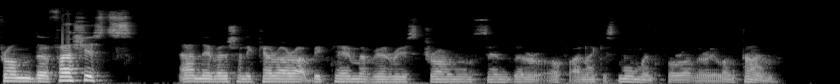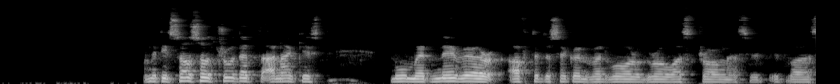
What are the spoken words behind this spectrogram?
from the fascists and eventually Carrara became a very strong center of anarchist movement for a very long time. But it's also true that anarchist movement never after the Second World War grow as strong as it, it was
